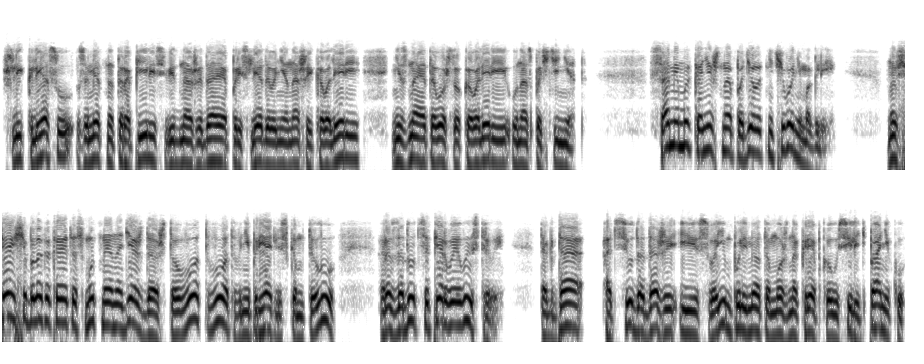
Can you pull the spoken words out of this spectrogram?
шли к лесу, заметно торопились, видно, ожидая преследования нашей кавалерии, не зная того, что кавалерии у нас почти нет. Сами мы, конечно, поделать ничего не могли, но все еще была какая-то смутная надежда, что вот-вот в неприятельском тылу раздадутся первые выстрелы. Тогда отсюда даже и своим пулеметом можно крепко усилить панику,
